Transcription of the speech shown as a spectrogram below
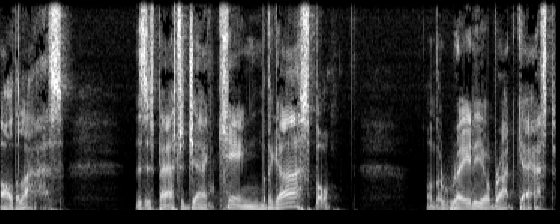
all the lies. This is Pastor Jack King with the gospel on the radio broadcast.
